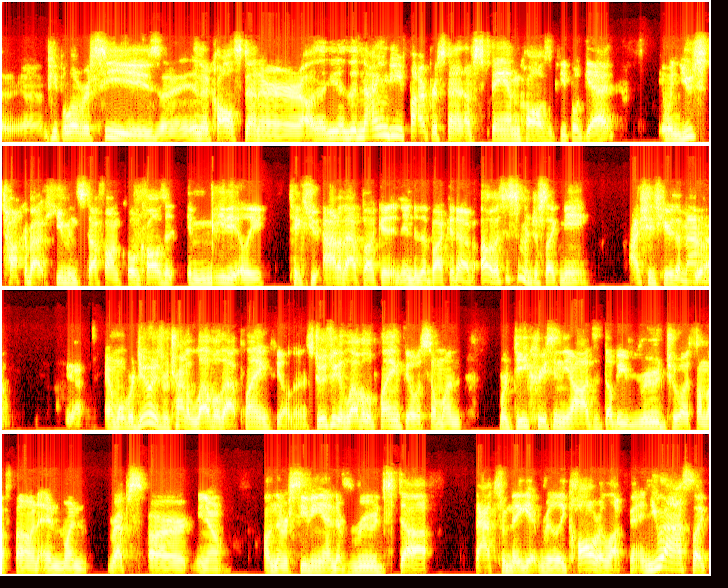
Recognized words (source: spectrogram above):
uh, people overseas uh, in the call center. Uh, you know, the ninety five percent of spam calls that people get when you talk about human stuff on cold calls, it immediately takes you out of that bucket and into the bucket of oh, this is someone just like me. I should hear them out. Yeah. Yeah. And what we're doing is we're trying to level that playing field. And as soon as we can level the playing field with someone, we're decreasing the odds that they'll be rude to us on the phone. And when reps are, you know, on the receiving end of rude stuff, that's when they get really call reluctant. And you ask, like,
